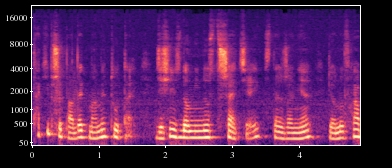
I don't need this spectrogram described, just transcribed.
Taki przypadek mamy tutaj. 10 do minus trzeciej stężenie jonów H+,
